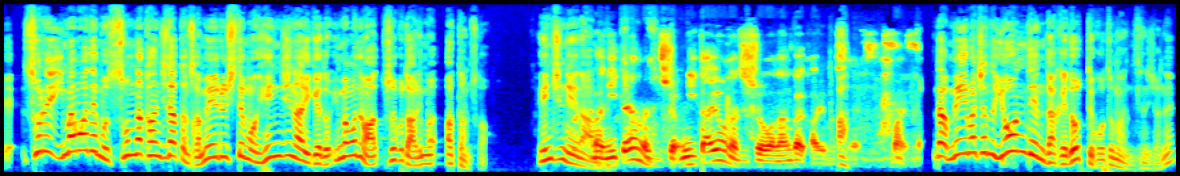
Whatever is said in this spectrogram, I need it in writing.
えそれ今までもそんな感じだったんですか？メールしても返事ないけど、今までもあそういうことありま、あったんですか？返事ねえな。まあ似たような事象、似たような事象は何回かありますね。だからメールはちゃんと読んでんだけどってことなんですね、じゃあね。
